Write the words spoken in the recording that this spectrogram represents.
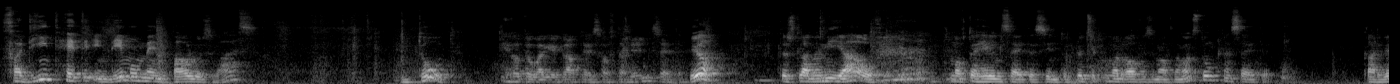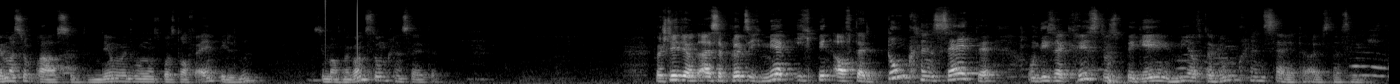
Verdient hätte in dem Moment Paulus was? Den Tod. Die hat aber geglaubt, er ist auf der hellen Seite. Ja, das glauben wir ja oft, dass wir auf der hellen Seite sind. Und plötzlich kommen wir drauf, sind wir auf einer ganz dunklen Seite. Gerade wenn wir so brav sind. In dem Moment, wo wir uns was drauf einbilden, sind wir auf einer ganz dunklen Seite. Versteht ihr? Und als er plötzlich merkt, ich bin auf der dunklen Seite und dieser Christus begegnet mir auf der dunklen Seite als das Licht,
